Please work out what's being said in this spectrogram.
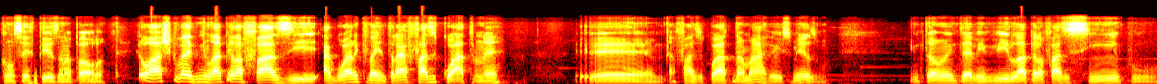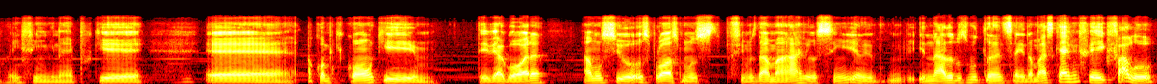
Com certeza, Ana Paula. Eu acho que vai vir lá pela fase. Agora que vai entrar a fase 4, né? É, a fase 4 da Marvel, é isso mesmo? Então eles devem vir lá pela fase 5, enfim, né? Porque é, a Comic Con que teve agora anunciou os próximos filmes da Marvel, assim, e, e nada dos mutantes ainda. Mas Kevin Feige falou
